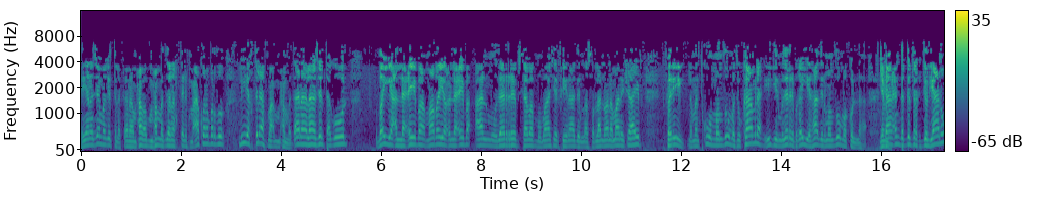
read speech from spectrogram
هي أنا زي ما قلت لك أنا محمد أبو محمد قال أنا أختلف معاك وأنا برضو لي اختلاف مع محمد. أنا لا زلت أقول ضيع اللعيبة ما ضيعوا اللعيبة المدرب سبب مباشر في نادي النصر لأنه أنا ماني شايف فريق لما تكون منظومته كاملة يجي المدرب يغير هذه المنظومة كلها. جميل. كان عندك قلت لك جوليانو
